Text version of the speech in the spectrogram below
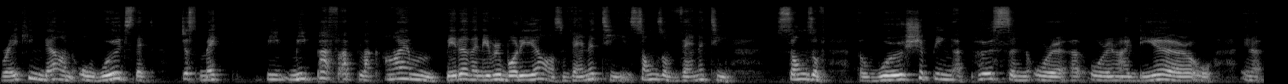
breaking down or words that just make me, me puff up like I am better than everybody else. Vanity, songs of vanity, songs of uh, worshipping a person or a, or an idea or you know,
